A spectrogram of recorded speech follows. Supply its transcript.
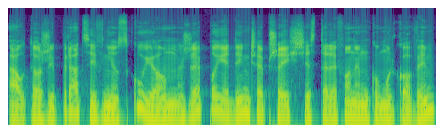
Autorzy pracy wnioskują, że pojedyncze przejście z telefonem komórkowym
